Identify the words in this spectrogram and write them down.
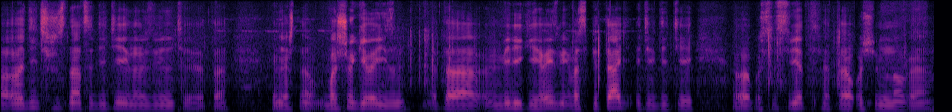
Родить 16 детей, ну извините, это, конечно, большой героизм. Это великий героизм. И воспитать этих детей э, после свет, это очень много.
